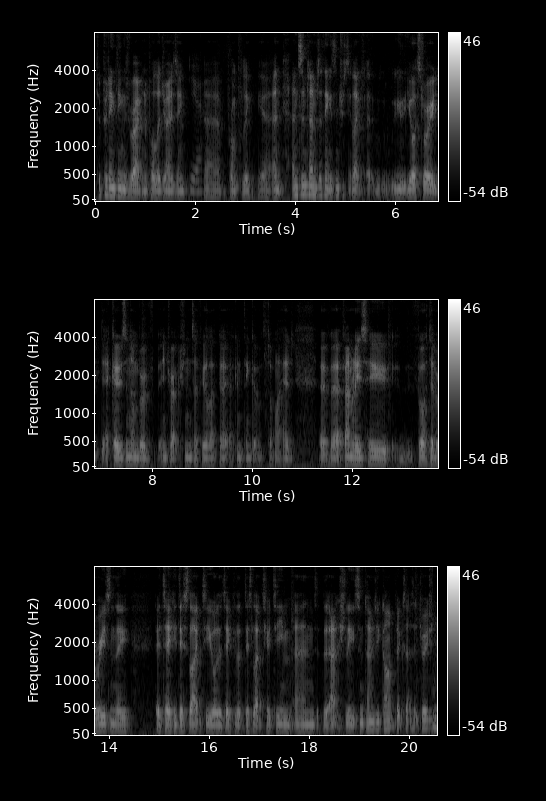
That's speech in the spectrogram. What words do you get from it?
So putting things right and apologising yeah. uh, promptly, yeah, and and sometimes I think it's interesting. Like uh, your story echoes a number of interactions. I feel like I, I can think of off the top of my head of uh, families who, for whatever reason, they they take a dislike to you or they take a dislike to your team, and that actually sometimes you can't fix that situation.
